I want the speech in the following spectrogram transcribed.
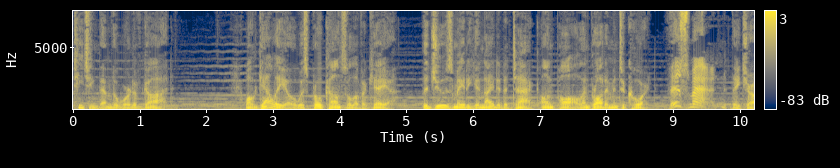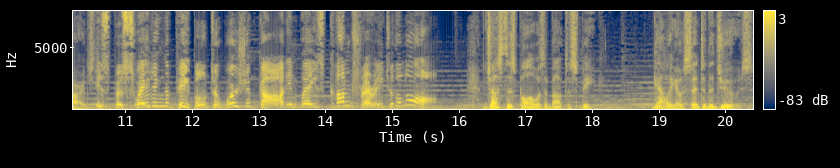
teaching them the word of God. While Gallio was proconsul of Achaia, the Jews made a united attack on Paul and brought him into court. This man, they charged, is persuading the people to worship God in ways contrary to the law. Just as Paul was about to speak, Gallio said to the Jews,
